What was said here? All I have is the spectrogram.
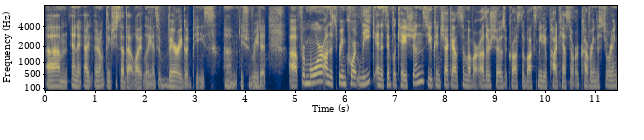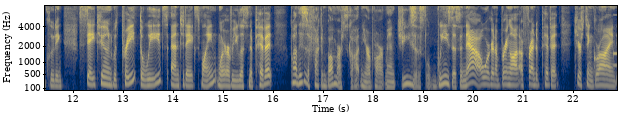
Um, and I, I, don't think she said that lightly. It's a very good piece. Um, you should read it. Uh, for more on the Supreme Court leak and its implications, you can check out some of our other shows across the Vox Media podcast network covering the story, including Stay Tuned with Preet, The Weeds, and Today Explained, wherever you listen to Pivot. Wow, this is a fucking bummer, Scott, in your apartment. Jesus Louises. And now we're going to bring on a friend of Pivot, Kirsten Grind.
